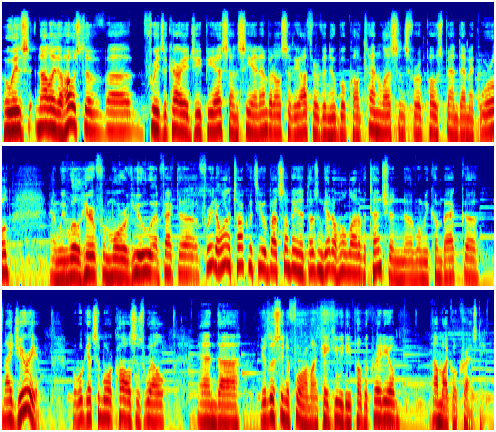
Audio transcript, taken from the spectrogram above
who is not only the host of uh, Fareed Zakaria GPS on CNN, but also the author of a new book called 10 Lessons for a Post Pandemic World. And we will hear from more of you. In fact, uh, Fareed, I want to talk with you about something that doesn't get a whole lot of attention uh, when we come back uh, Nigeria. But we'll get some more calls as well. And uh, you're listening to Forum on KQED Public Radio. I'm Michael Krasny.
